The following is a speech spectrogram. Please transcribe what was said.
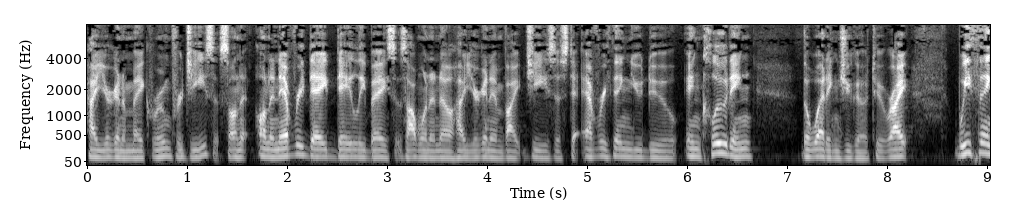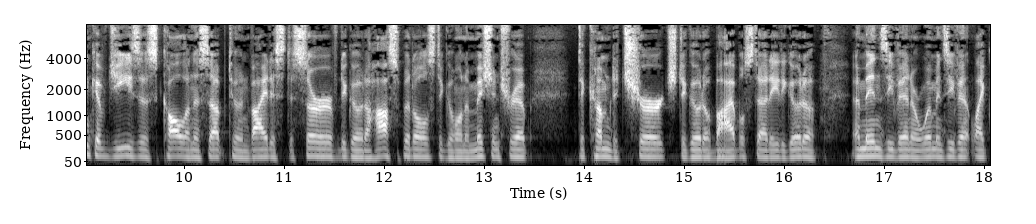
how you're going to make room for Jesus on on an everyday daily basis. I want to know how you're going to invite Jesus to everything you do, including the weddings you go to, right? We think of Jesus calling us up to invite us to serve, to go to hospitals, to go on a mission trip, to come to church, to go to a Bible study, to go to a men's event or women's event. Like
